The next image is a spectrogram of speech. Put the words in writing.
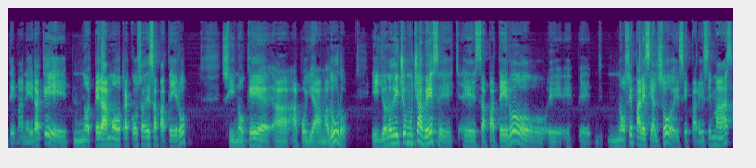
De manera que no esperamos otra cosa de Zapatero, sino que apoya a Maduro. Y yo lo he dicho muchas veces, eh, Zapatero eh, eh, no se parece al PSOE, se parece más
